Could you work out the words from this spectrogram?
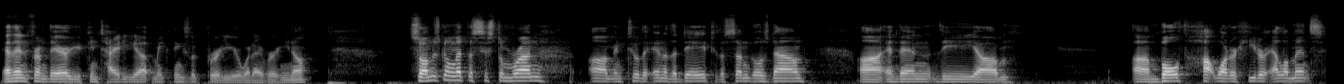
And then from there, you can tidy up, make things look pretty or whatever, you know. So I'm just going to let the system run um, until the end of the day, till the sun goes down. Uh, and then the um, both hot water heater elements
